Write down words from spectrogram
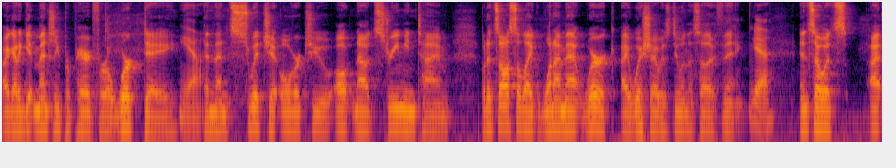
I got to get mentally prepared for a work day, Yeah. and then switch it over to oh now it's streaming time. But it's also like when I'm at work, I wish I was doing this other thing, yeah and so it's I,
